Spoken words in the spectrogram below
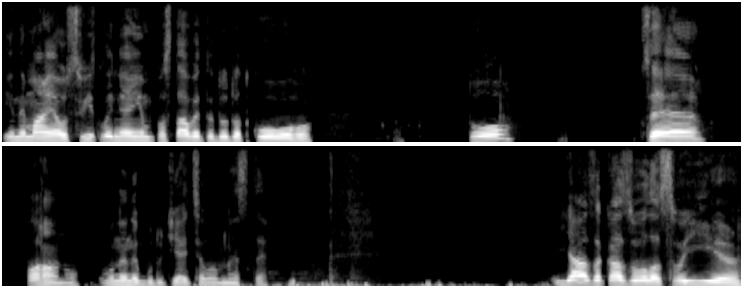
і немає освітлення їм поставити додаткового, то це погано. Вони не будуть яйця вам нести. Я заказувала свої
